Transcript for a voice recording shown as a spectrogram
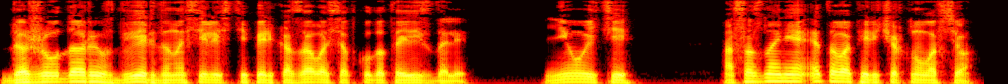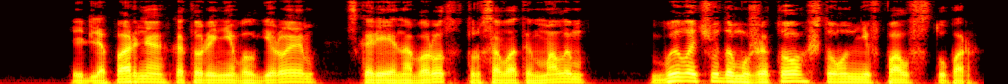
Даже удары в дверь доносились теперь, казалось, откуда-то издали. Не уйти. Осознание этого перечеркнуло все. И для парня, который не был героем, скорее наоборот, трусоватым малым, было чудом уже то, что он не впал в ступор.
